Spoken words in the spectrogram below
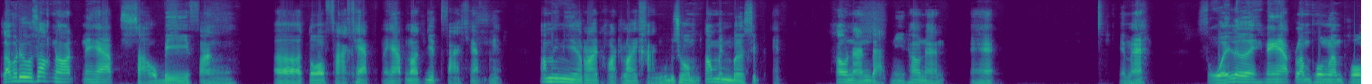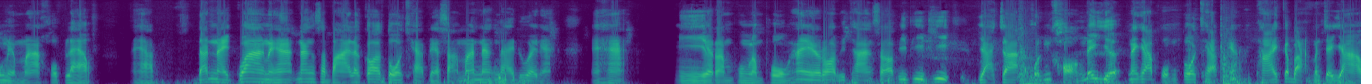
เรามาดูซอกน็อตนะครับ เสาบีฝั่ง เอ่อตัวฝาแคบนะครับน็อตยึดฝาแคบเนี่ยต้องไม่มีรอยถอดรอยขันคุณผู้ชม ต้องเป็นเบอร์สิบเอ็ดเท่านั้นแบบนี้เท่านั้นนะฮะเห็นไหมสวยเลยนะครับลำโพงลำโพงเนี่ยมาครบแล้วนะครับด้านในกว้างนะฮะนั่งสบายแล้วก็ตัวแคปเนี่ยสามารถนั่งได้ด้วยนะนะฮะมีลำโพงลำโพงให้รอบทิศทางสำหรับพี่ๆที่อยากจะขนของได้เยอะนะครับผมตัวแคปเนี่ยท้ายกระบะมันจะยาว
